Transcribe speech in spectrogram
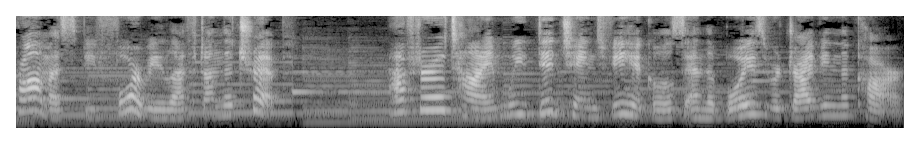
promise before we left on the trip. After a time, we did change vehicles and the boys were driving the car.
